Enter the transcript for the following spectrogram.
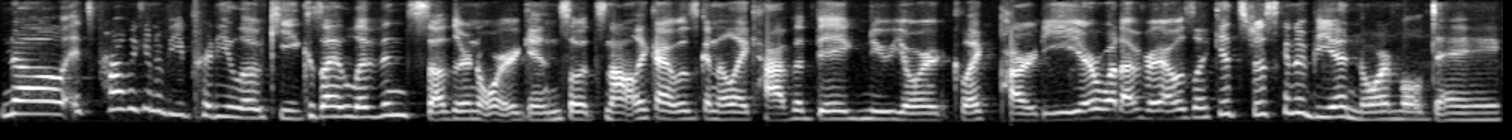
no, it's probably gonna be pretty low key because I live in Southern Oregon, so it's not like I was gonna like have a big New York like party or whatever. I was like, it's just gonna be a normal day.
